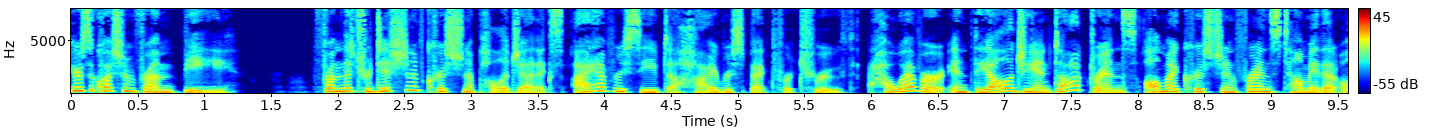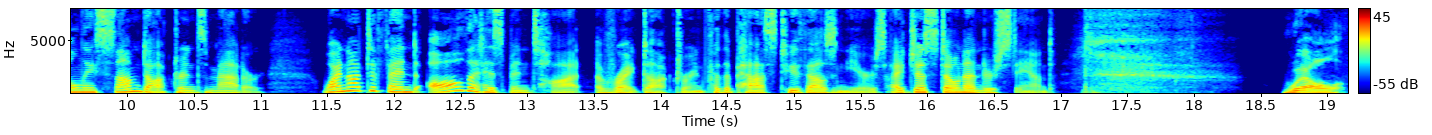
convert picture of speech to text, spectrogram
Here's a question from B. From the tradition of Christian apologetics, I have received a high respect for truth. However, in theology and doctrines, all my Christian friends tell me that only some doctrines matter. Why not defend all that has been taught of right doctrine for the past 2,000 years? I just don't understand. Well,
